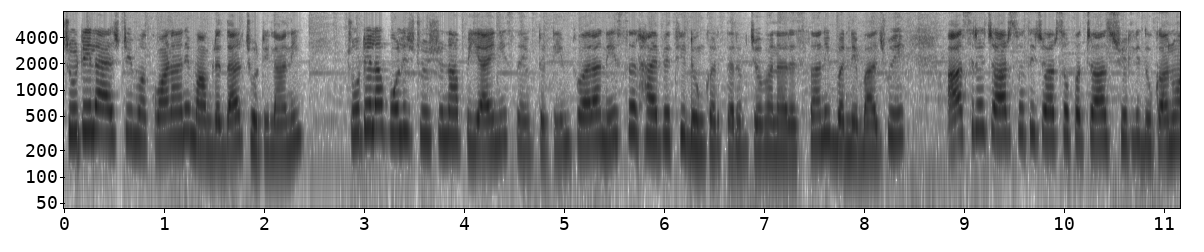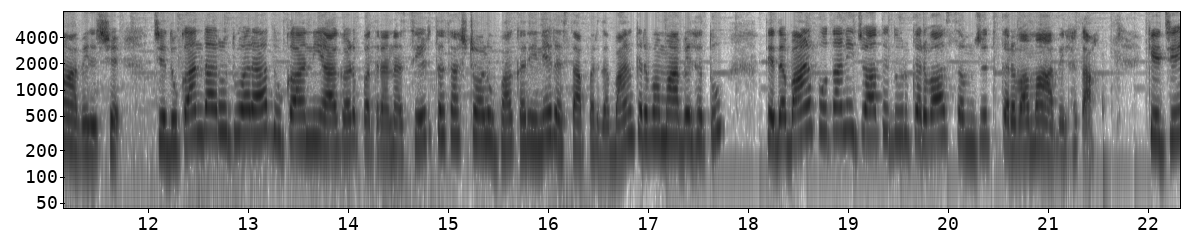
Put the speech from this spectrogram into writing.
ચોટીલા એસટી મકવાણા અને મામલતદાર ચોટીલાની ચોટીલા પોલીસ સ્ટેશનના પીઆઈની સંયુક્ત ટીમ દ્વારા નેશનલ હાઈવેથી ડુંગર તરફ જવાના રસ્તાની બંને બાજુએ આશરે ચારસોથી ચારસો પચાસ જેટલી દુકાનો આવેલ છે, જે દુકાનદારો દ્વારા દુકાનની આગળ પતરાના શેડ તથા સ્ટોલ ઊભા કરીને રસ્તા પર દબાણ કરવામાં આવેલ હતું. તે દબાણ પોતાની જાતે દૂર કરવા સમજૂત કરવામાં આવેલ હતા કે જે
